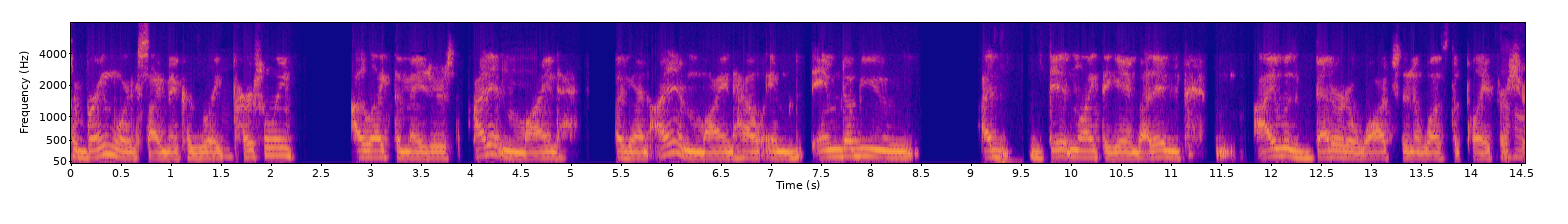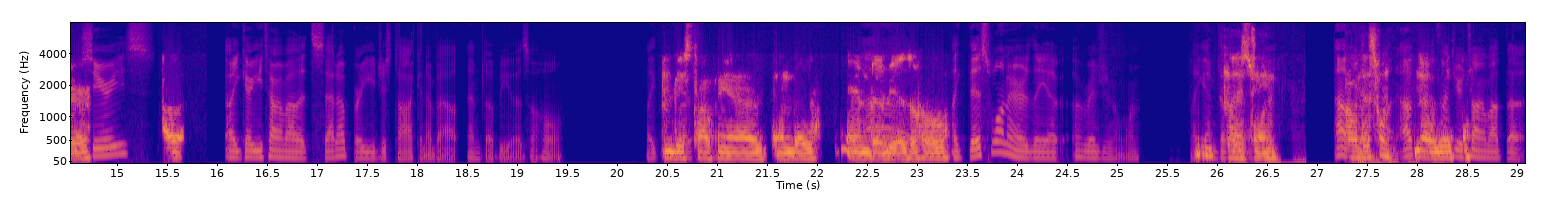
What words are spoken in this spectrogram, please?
to bring more excitement. Because, like, Mhm. personally, I like the majors. I didn't mind. Again, I didn't mind how M- MW. I didn't like the game, but I didn't. I was better to watch than it was to play for sure. series. Uh, like, are you talking about its setup, or are you just talking about MW as a whole? Like, I'm just first- talking uh, MW, MW as a whole. like this one or the uh, original one? Like MW. This one. Oh, Oh, this one? Okay, No, I thought this you're one. talking about the.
